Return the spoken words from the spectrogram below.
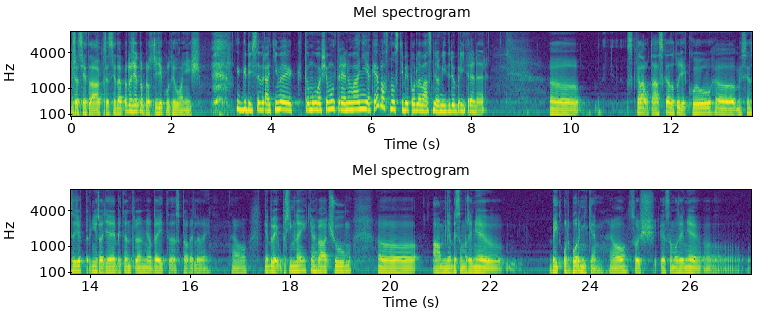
Přesně tak, přesně tak, protože je to prostředí kultivovanější. Když se vrátíme k tomu vašemu trénování, jaké vlastnosti by podle vás měl mít dobrý trenér? Uh, skvělá otázka, za to děkuju. Uh, myslím si, že v první řadě by ten trenér měl být spravedlivý. Jo? Měl by být upřímný k těm hráčům, uh, a měl by samozřejmě eh, být odborníkem, jo? což je samozřejmě eh,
